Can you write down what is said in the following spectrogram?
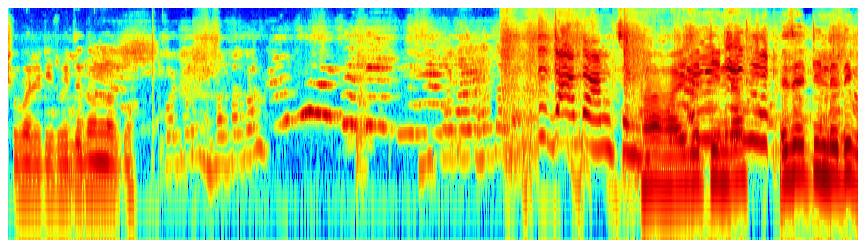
সুপারিটি রইতে দেওয়ান লাগবো হ্যাঁ হ্যাঁ এই যে টিনটা এই যে এই টিনটা দিব।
